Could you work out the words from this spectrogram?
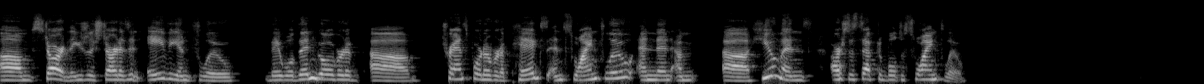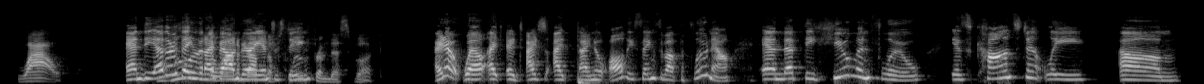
um, start. They usually start as an avian flu. They will then go over to uh, transport over to pigs and swine flu, and then um, uh, humans are susceptible to swine flu. Wow. And the other you thing that I found very interesting from this book I know. Well, I, I, I, I know all these things about the flu now, and that the human flu is constantly um,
